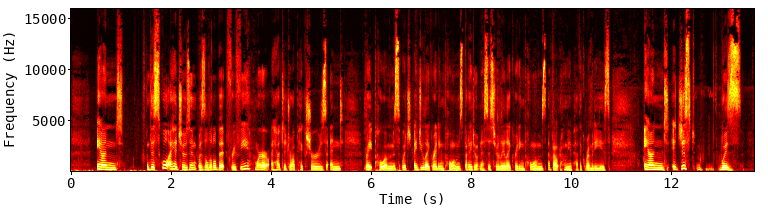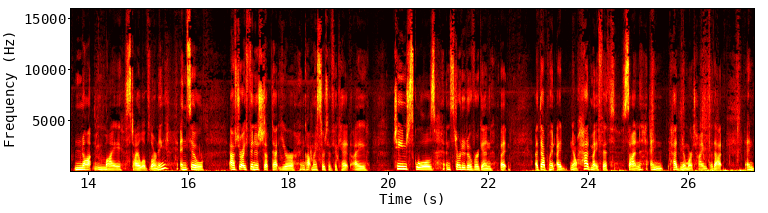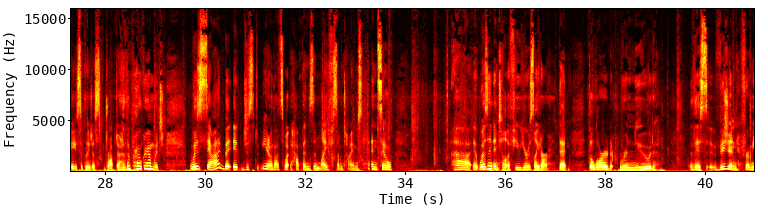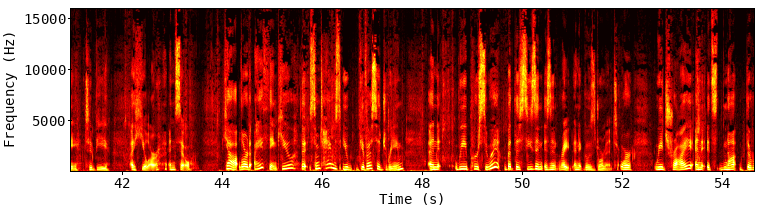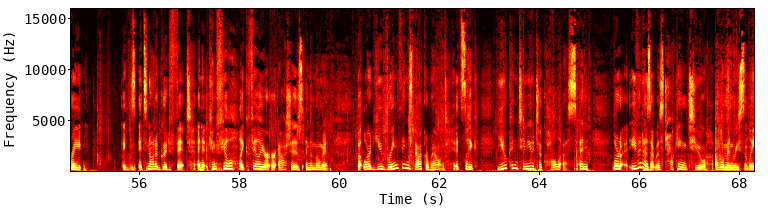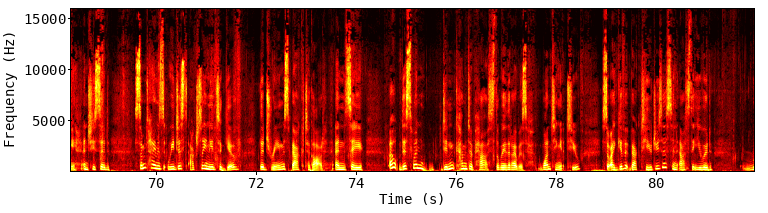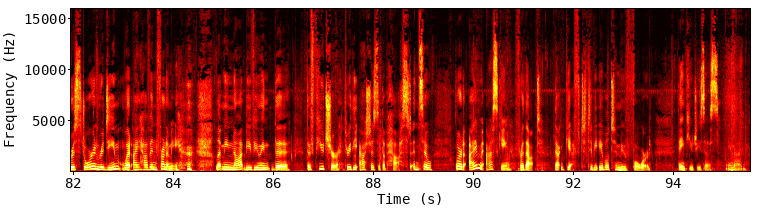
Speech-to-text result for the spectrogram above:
And the school I had chosen was a little bit froofy, where I had to draw pictures and write poems, which I do like writing poems, but I don't necessarily like writing poems about homeopathic remedies. And it just was not my style of learning. And so after I finished up that year and got my certificate, I changed schools and started over again. But at that point, I'd now had my fifth son and had no more time for that and basically just dropped out of the program, which was sad, but it just, you know, that's what happens in life sometimes. And so uh, it wasn't until a few years later that the Lord renewed this vision for me to be a healer. And so, yeah, Lord, I thank you that sometimes you give us a dream and we pursue it, but the season isn't right and it goes dormant. Or we try and it's not the right it's not a good fit and it can feel like failure or ashes in the moment. But Lord, you bring things back around. It's like you continue to call us. And Lord, even as I was talking to a woman recently, and she said, sometimes we just actually need to give the dreams back to God and say, oh, this one didn't come to pass the way that I was wanting it to. So I give it back to you, Jesus, and ask that you would restore and redeem what I have in front of me. Let me not be viewing the the future through the ashes of the past. And so, Lord, I'm asking for that that gift to be able to move forward. Thank you, Jesus. Amen.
